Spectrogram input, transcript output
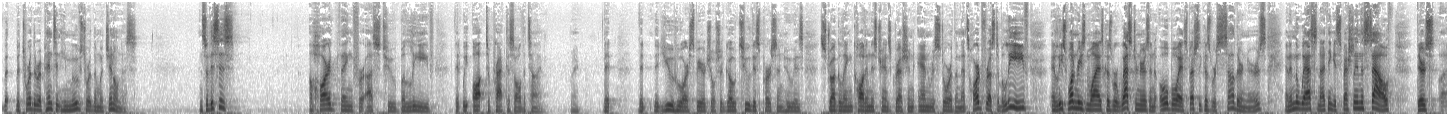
But, but toward the repentant, he moves toward them with gentleness. And so, this is a hard thing for us to believe that we ought to practice all the time, that, that you who are spiritual should go to this person who is struggling, caught in this transgression, and restore them. That's hard for us to believe. At least one reason why is because we're Westerners, and oh boy, especially because we're Southerners. And in the West, and I think especially in the South, there's, uh,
